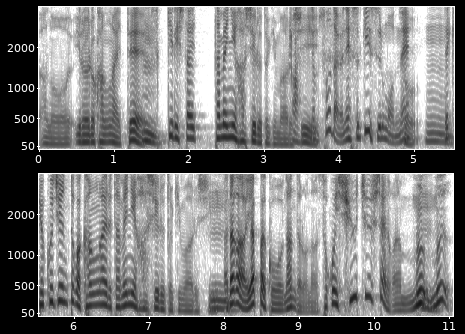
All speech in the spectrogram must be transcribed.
あのいろいろ考えて、うん。すっきりしたいために走る時もあるあしでもそうだよね。すっきりするもんね。そう。うん。で曲順とか考えるために走る時もあるし、うん。あだからやっぱりこうなんだろうなそこに集中したいのかな。無,、うん。無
